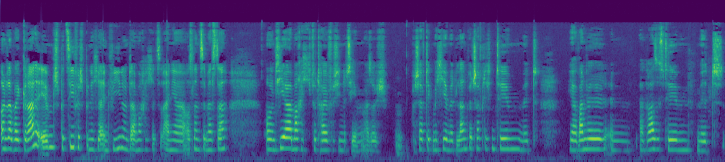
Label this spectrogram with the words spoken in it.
Und dabei gerade eben spezifisch bin ich ja in Wien und da mache ich jetzt ein Jahr Auslandssemester. Und hier mache ich total verschiedene Themen. Also ich beschäftige mich hier mit landwirtschaftlichen Themen, mit ja, Wandel im Agrarsystem, mit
